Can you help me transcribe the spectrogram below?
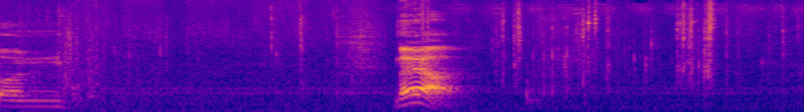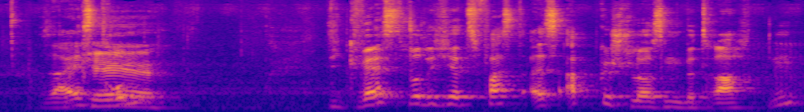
und. Naja. Sei es Okay. drum. Die Quest würde ich jetzt fast als abgeschlossen betrachten.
